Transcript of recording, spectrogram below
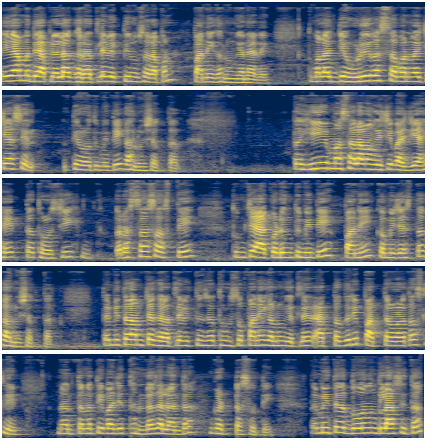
तर यामध्ये आपल्याला घरातल्या व्यक्तीनुसार आपण पाणी घालून घेणार आहे. तुम्हाला जेवढी रस्सा बनवायची असेल तेवढं तुम्ही ते घालू शकतात. तर ही मसाला वांग्याची भाजी आहे. तर थोडीशी रस्सास असते. तुमच्या अकॉर्डिंग तुम्ही ते पाणी कमी जास्त घालू शकतात तर मी तर आमच्या घरातल्या व्यक्तीनुसार थोडंसं पाणी घालून घेतलं आहे आत्ता जरी पातळ वाढत असली नंतर ती भाजी थंड झाल्यानंतर घट्टच होते. तर मी तर दोन ग्लास इथं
